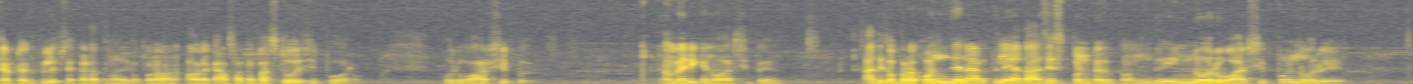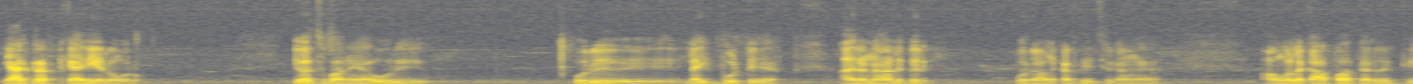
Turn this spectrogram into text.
கேப்டன் ஃபிலிப்ஸை கடத்தினதுக்கப்புறம் அவரை காப்பாற்ற ஃபஸ்ட்டு ஒரு ஷிப்பு வரும். ஒரு வார்ஷிப்பு அமெரிக்கன் வார்ஷிப்பு அதுக்கப்புறம் கொஞ்ச நேரத்துலேயே அதை அசிஸ்ட் பண்ணுறதுக்கு வந்து இன்னொரு வார்ஷிப்பும் இன்னொரு ஏர்க்ராஃப்ட் கேரியரும் வரும். யோசிச்சு பாருங்க ஒரு ஒரு லைஃப் போட்டு அதில் நாலு பேர் ஒரு ஆளை கடத்தி வச்சுருக்காங்க. அவங்கள காப்பாற்றுறதுக்கு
